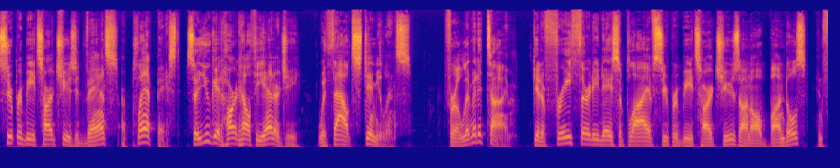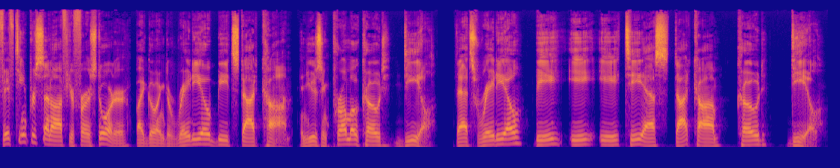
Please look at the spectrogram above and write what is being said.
SuperBeets Heart Chews Advance are plant based, so you get heart healthy energy without stimulants. For a limited time, get a free 30 day supply of SuperBeets Heart Chews on all bundles and 15% off your first order by going to radiobeets.com and using promo code DEAL. That's radio, B E E T S.com, code DEAL.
